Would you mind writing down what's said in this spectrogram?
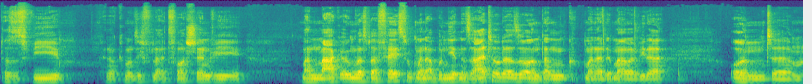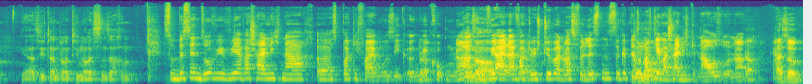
Das ist wie, kann man sich vielleicht vorstellen, wie man mag irgendwas bei Facebook, man abonniert eine Seite oder so und dann guckt man halt immer mal wieder und ähm, ja, sieht dann dort die neuesten Sachen. So ein bisschen so, wie wir wahrscheinlich nach äh, Spotify-Musik irgendwie ja. gucken. Ne? Also genau. wir halt einfach ja. durchstöbern, was für Listen es so gibt. Das genau. macht ihr wahrscheinlich genauso. Ne? Ja. Also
